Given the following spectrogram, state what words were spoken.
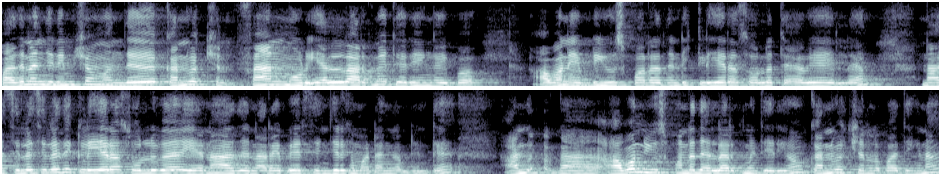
பதினஞ்சு நிமிஷம் வந்து கன்வெக்ஷன் ஃபேன் மோடு எல்லாருக்குமே தெரியுங்க. இப்போ அவனை எப்படி யூஸ் பண்ணுறதுன்ட்டு கிளியராக சொல்ல தேவையே இல்லை. நான் சில சிலது கிளியராக சொல்லுவேன். ஏன்னா அது நிறைய பேர் செஞ்சுருக்க மாட்டாங்க அப்படின்ட்டு. அந்த அவன் யூஸ் பண்ணுறது எல்லாருக்குமே தெரியும். கன்வெக்ஷனில் பார்த்தீங்கன்னா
